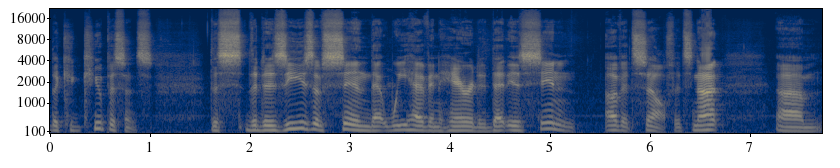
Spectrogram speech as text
the concupiscence, the, the disease of sin that we have inherited, that is sin of itself. It's not, um,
